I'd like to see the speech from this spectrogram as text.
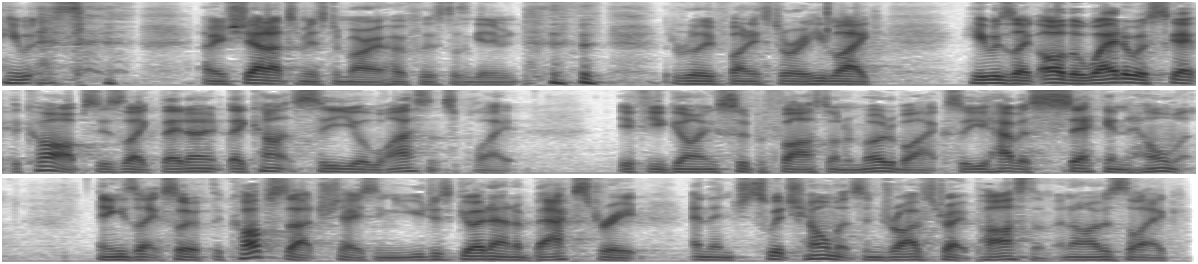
he was I mean shout out to Mr. Murray. Hopefully this doesn't get him a really funny story. He like he was like oh the way to escape the cops is like they don't they can't see your license plate if you're going super fast on a motorbike, so you have a second helmet. And he's like, so if the cops start chasing you, you just go down a back street and then switch helmets and drive straight past them. And I was like,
